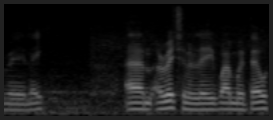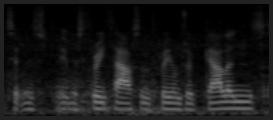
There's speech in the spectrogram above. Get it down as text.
really. Um, originally, when we built it, was it was 3,300 gallons.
